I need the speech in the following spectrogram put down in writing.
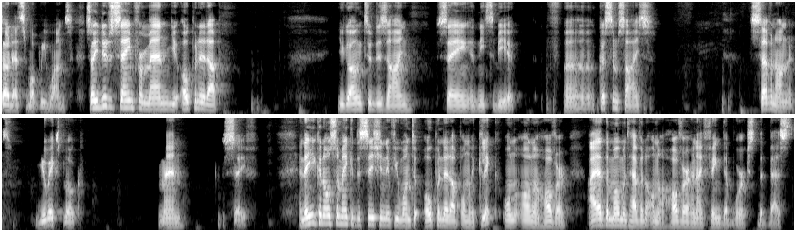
So that's what we want. So you do the same for men. You open it up. You're going to design saying it needs to be a uh, custom size 700 UX block man save and then you can also make a decision if you want to open that up on a click on on a hover I at the moment have it on a hover and I think that works the best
